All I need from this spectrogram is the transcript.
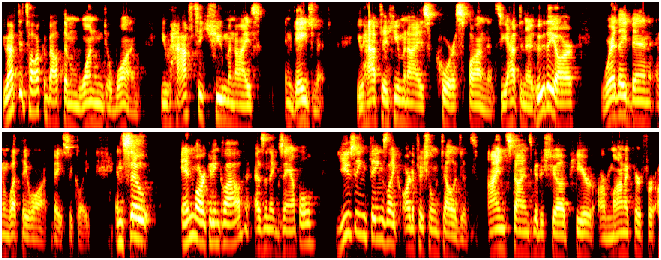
You have to talk about them one to one. You have to humanize engagement. You have to humanize correspondence. You have to know who they are, where they've been, and what they want, basically. And so in Marketing Cloud, as an example, using things like artificial intelligence, Einstein's going to show up here, our moniker for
